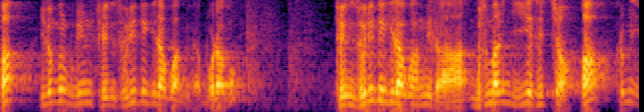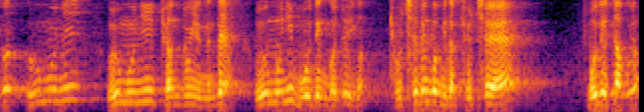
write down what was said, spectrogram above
어? 이런 걸 우리는 된소리대기라고 합니다. 뭐라고? 된소리대기라고 합니다. 무슨 말인지 이해됐죠? 어? 그러면 이건 의문이 의문이 변동했는데 의문이 뭐 된 거죠? 이건 교체된 겁니다. 교체. 뭐 됐다고요?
